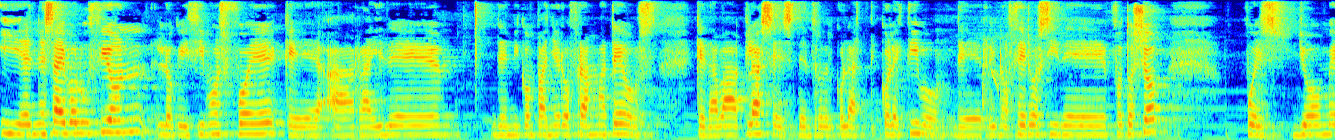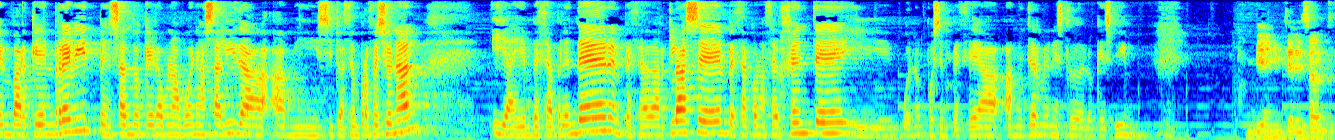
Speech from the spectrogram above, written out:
y en esa evolución lo que hicimos fue que a raíz de, mi compañero Fran Mateos, que daba clases dentro del colectivo de rinoceros y de Photoshop, pues yo me embarqué en Revit pensando que era una buena salida a mi situación profesional y ahí empecé a aprender, empecé a dar clase, empecé a conocer gente y bueno, pues empecé a meterme en esto de lo que es BIM. Bien interesante.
